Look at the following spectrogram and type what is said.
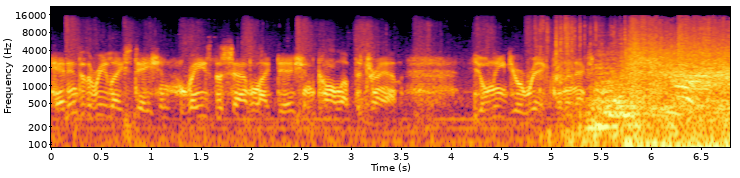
head into the relay station, raise the satellite dish, and call up the tram. You'll need your rig for the next. System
